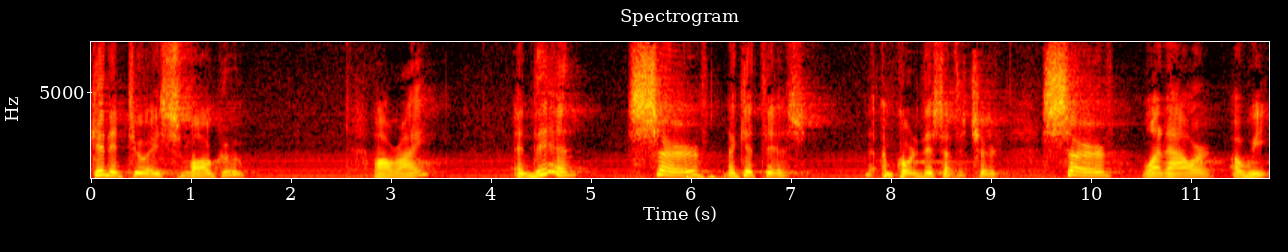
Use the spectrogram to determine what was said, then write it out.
get into a small group. All right? And then serve. Now get this. I'm quoting this at the church. Serve one hour a week.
